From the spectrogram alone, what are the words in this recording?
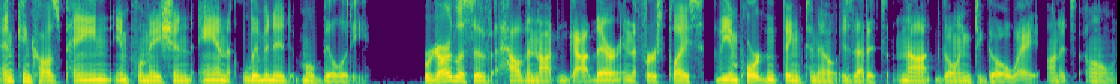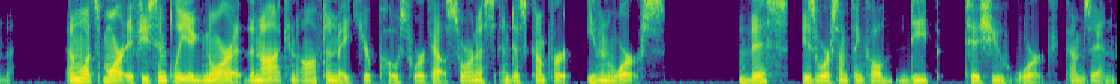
and can cause pain, inflammation, and limited mobility. Regardless of how the knot got there in the first place, the important thing to know is that it's not going to go away on its own. And what's more, if you simply ignore it, the knot can often make your post workout soreness and discomfort even worse. This is where something called deep tissue work comes in.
